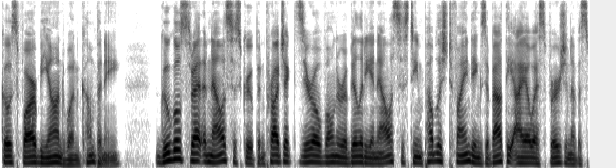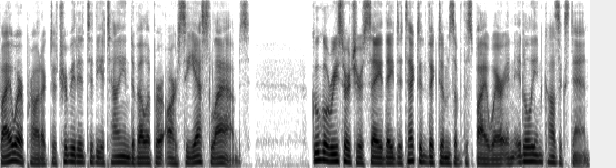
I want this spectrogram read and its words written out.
goes far beyond one company. Google's threat analysis group and Project Zero vulnerability analysis team published findings about the iOS version of a spyware product attributed to the Italian developer RCS Labs. Google researchers say they detected victims of the spyware in Italy and Kazakhstan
